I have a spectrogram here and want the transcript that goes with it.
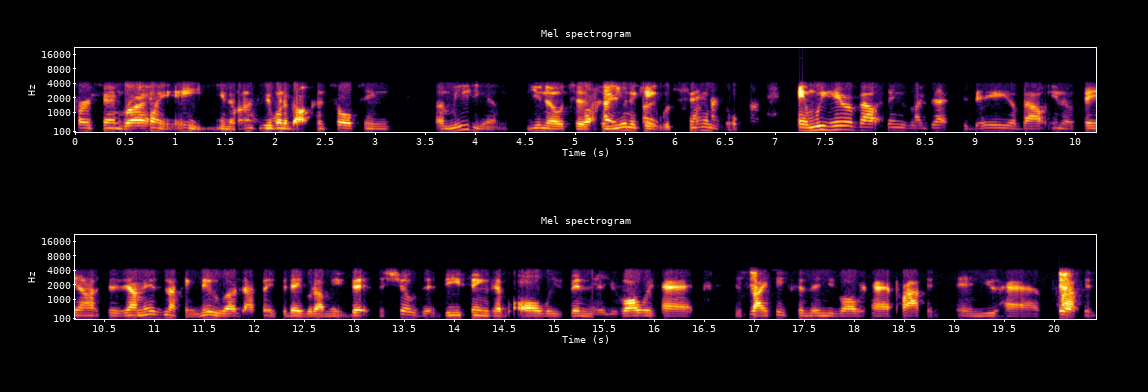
First Samuel right. 28, you know, he went about consulting a medium, you know, to right. communicate with Samuel. And we hear about things like that today about, you know, seances. I mean, it's nothing new, I, I say today, but I mean, that to show that these things have always been there. You've always had the psychics, and then you've always had prophets, and you have prophets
